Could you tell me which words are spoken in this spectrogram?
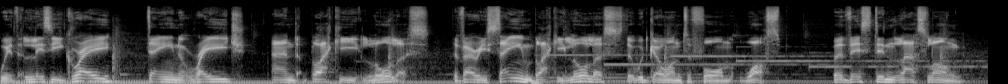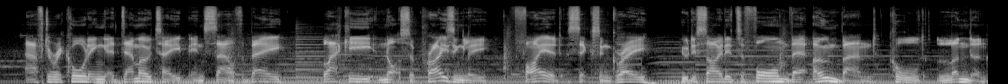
with Lizzie Grey, Dane Rage, and Blackie Lawless, the very same Blackie Lawless that would go on to form Wasp. But this didn't last long. After recording a demo tape in South Bay, Blackie, not surprisingly, fired Sixx and Grey, who decided to form their own band called London.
